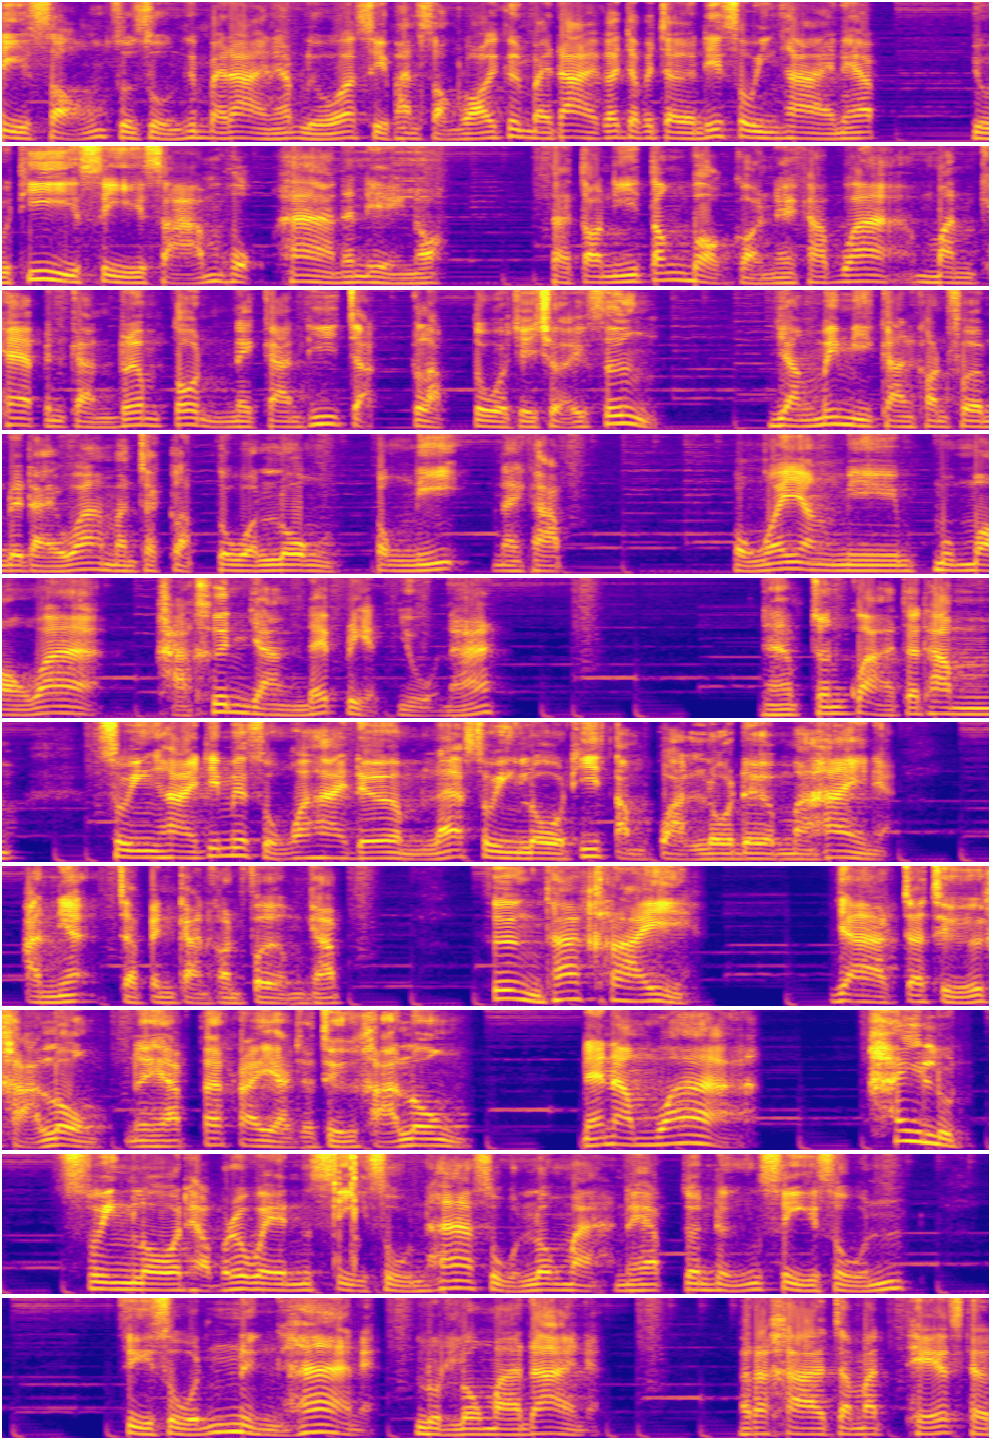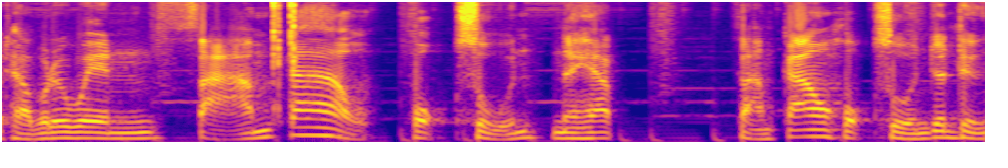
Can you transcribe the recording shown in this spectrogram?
4200 ขึ้นไปได้นะครับ หรือว่า 4,200 ขึ้นไปได้ ก็จะไปเจอที่สวิงไฮนะครับ อยู่ที่ 4365 นั่นเองเนาะแต่ตอนนี้ต้องบอกก่อนนะครับว่ามันแค่เป็นการเริ่มต้นในการที่จะกลับตัวเฉยๆ ซึ่ง ยังไม่มีการคอนเฟิร์มใด ๆ ว่ามันจะกลับตัวลงตรงนี้นะครับ ผมว่ายังมีมุมมองว่าขาขึ้นยังได้เปรียบอยู่นะนะครับจนกว่าจะทำสวิงไฮที่ไม่สูงกว่าไฮเดิม และสวิงโลที่ต่ำกว่าโลเดิมมาให้เนี่ยอันเนี้ยจะเป็นการคอนเฟิร์มครับ ซึ่งถ้าใครอยากจะถือขาลงนะครับ ถ้าใครอยากจะถือขาลง แนะนำว่าให้หลุด สวิงโลแถวบริเวณ 4050 ลงมานะครับ จนถึง 40 4015 เนี่ย หลุดลงมาได้เนี่ย ราคาจะมาเทสแถวแถวบริเวณ 3960 นะครับ 3960 จนถึง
